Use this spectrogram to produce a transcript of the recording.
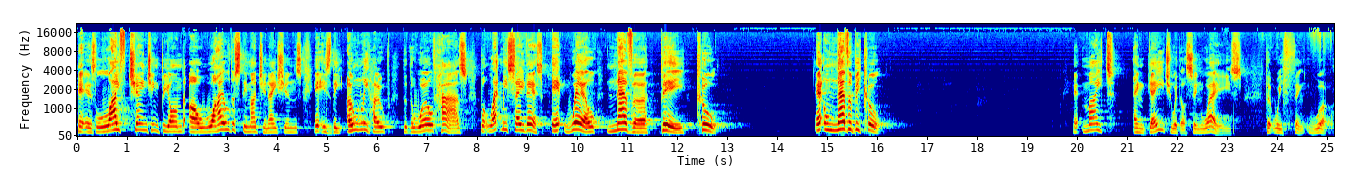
It is life changing beyond our wildest imaginations. It is the only hope that the world has. But let me say this it will never be cool. It'll never be cool. It might engage with us in ways that we think, whoa,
